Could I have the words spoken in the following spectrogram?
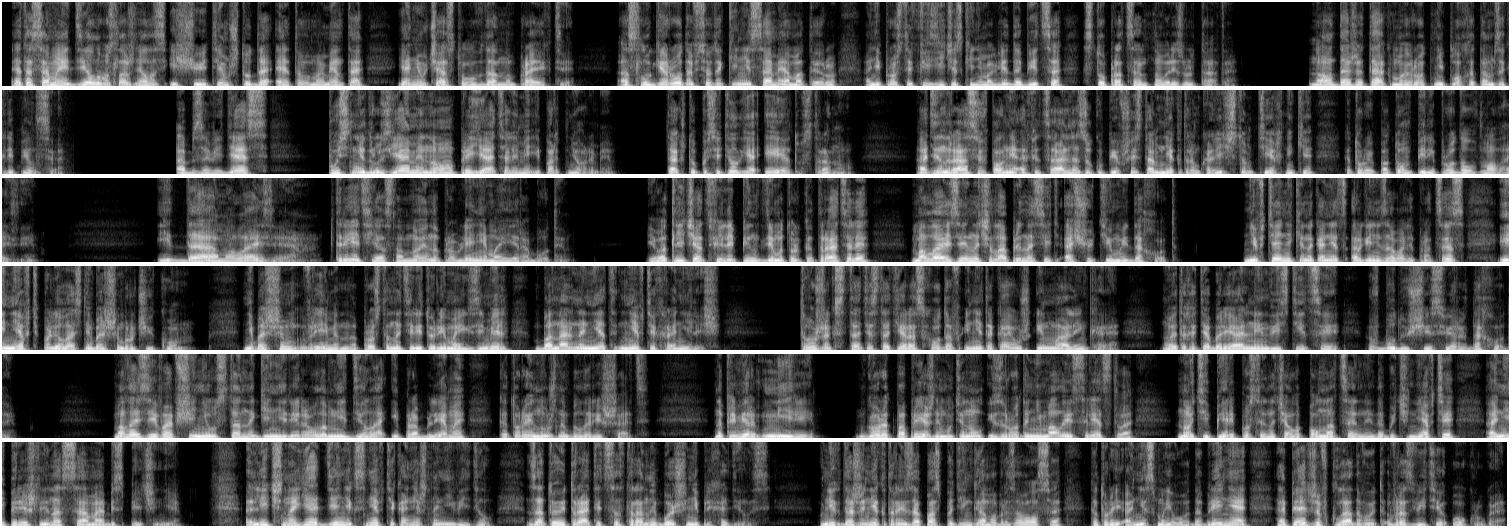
Это самое дело усложнялось еще и тем, что до этого момента я не участвовал в данном проекте. А слуги рода все-таки не сами Аматеру, они просто физически не могли добиться стопроцентного результата. Но даже так мой род неплохо там закрепился. Обзаведясь, пусть не друзьями, но приятелями и партнерами. Так что посетил я и эту страну. Один раз и вполне официально закупившись там некоторым количеством техники, которую потом перепродал в Малайзии. И да, Малайзия — третье основное направление моей работы. И в отличие от Филиппин, где мы только тратили, Малайзия начала приносить ощутимый доход. Нефтяники, наконец, организовали процесс, и нефть полилась небольшим ручейком. Небольшим временно, просто на территории моих земель банально нет нефтехранилищ. Тоже, кстати, статья расходов и не такая уж и маленькая, но это хотя бы реальные инвестиции в будущие сверхдоходы. Малайзия вообще неустанно генерировала мне дела и проблемы, которые нужно было решать. Например, Мири. Город по-прежнему тянул из рода немалые средства, но теперь, после начала полноценной добычи нефти, они перешли на самообеспечение. Лично я денег с нефти, конечно, не видел, зато и тратить со стороны больше не приходилось. У них даже некоторый запас по деньгам образовался, который они с моего одобрения опять же вкладывают в развитие округа.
